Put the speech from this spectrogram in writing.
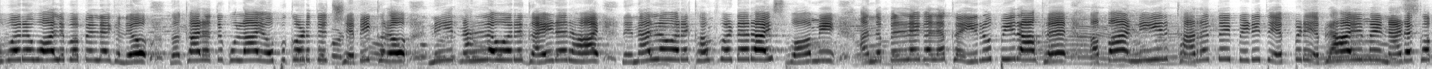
ஒவ்வொரு வாலிப பிள்ளைகளையும் உங்க கரத்துக்குள்ளாய் ஒப்பு கொடுத்து ஜெபிக்கிறோம் நீர் நல்ல ஒரு கைடராய் நீ நல்ல ஒரு கம்ஃபர்டராய் சுவாமி. அந்த பிள்ளைகளுக்கு இருப்பீராக. அப்பா நீர் கரத்தை பிடித்து எப்படி எப்ராஹிமை நடக்க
